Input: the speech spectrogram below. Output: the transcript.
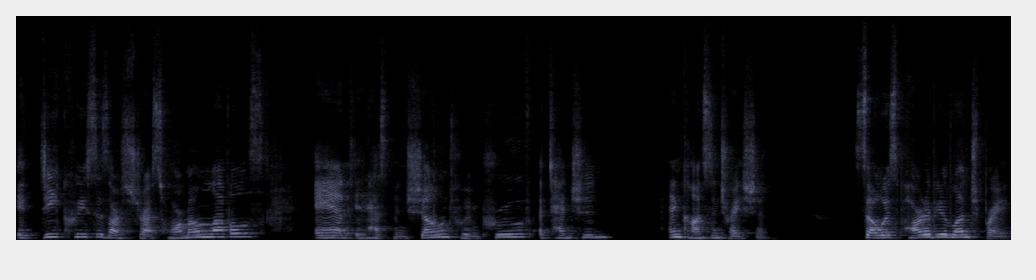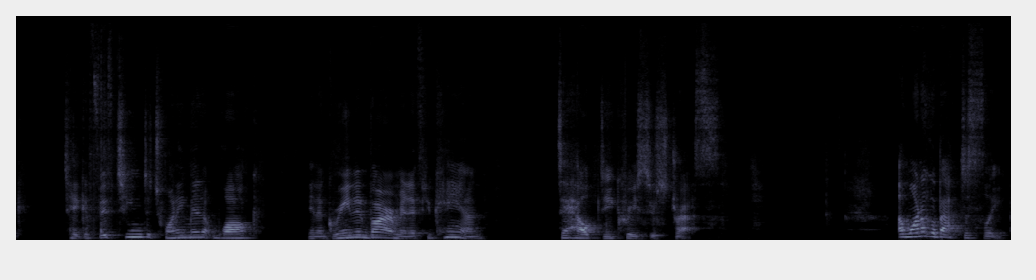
It decreases our stress hormone levels and it has been shown to improve attention and concentration. So, as part of your lunch break, take a 15 to 20 minute walk in a green environment if you can to help decrease your stress. I want to go back to sleep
